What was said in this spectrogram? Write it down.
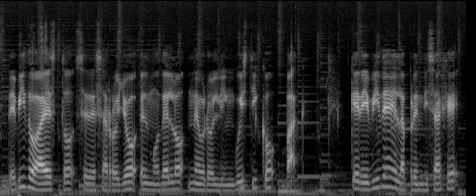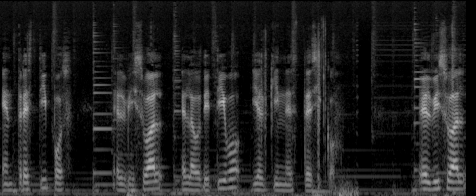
Debido a esto se desarrolló el modelo neurolingüístico BAC, que divide el aprendizaje en tres tipos, el visual, el auditivo y el kinestésico. El visual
